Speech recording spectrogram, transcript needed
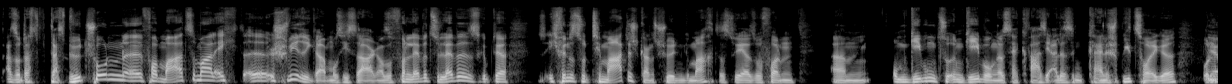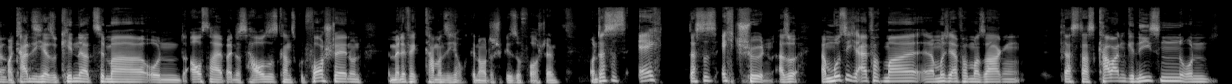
also das, das wird schon äh, von Mal zu Mal echt äh, schwieriger, muss ich sagen. Also von Level zu Level, es gibt ja, ich finde es so thematisch ganz schön gemacht, dass du ja so von ähm, Umgebung zu Umgebung, das ist ja quasi alles in kleine Spielzeuge. Und Ja. man kann sich ja so Kinderzimmer und außerhalb eines Hauses ganz gut vorstellen. Und im Endeffekt kann man sich auch genau das Spiel so vorstellen. Und das ist echt, das ist echt schön. Also da muss ich einfach mal, da muss ich einfach mal sagen, dass das kann man genießen und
